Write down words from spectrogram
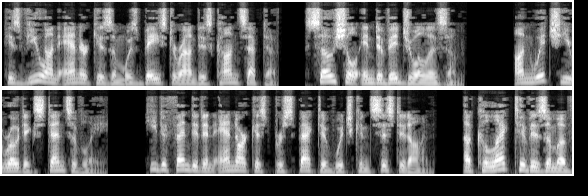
His view on anarchism was based around his concept of social individualism, on which he wrote extensively. He defended an anarchist perspective which consisted on a collectivism of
